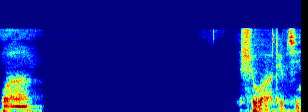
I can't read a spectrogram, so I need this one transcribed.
我是我对不起你，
